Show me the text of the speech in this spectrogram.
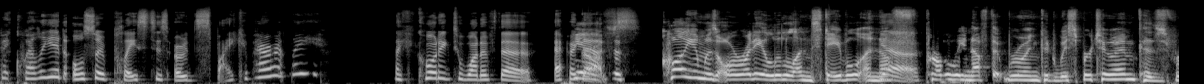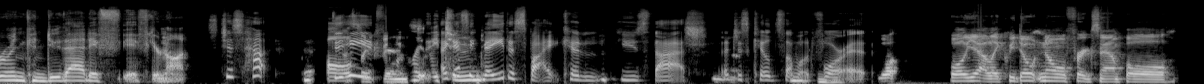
But Quellion also placed his own spike apparently, like according to one of the epigraphs. Yeah, Quellion was already a little unstable enough, yeah. probably enough that Ruin could whisper to him because Ruin can do that if if you're not. It's just how all he, completely I guess he made a spike and used that yeah. and just killed someone mm-hmm. for it. Well, well, yeah, like we don't know. For example,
